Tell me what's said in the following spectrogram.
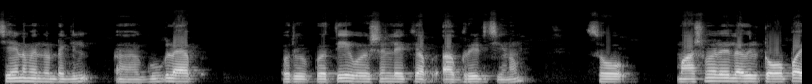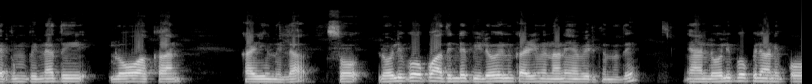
ചെയ്യണമെന്നുണ്ടെങ്കിൽ ഗൂഗിൾ ആപ്പ് ഒരു പ്രത്യേക വേർഷനിലേക്ക് അപ്ഗ്രേഡ് ചെയ്യണം. സോ മാഷ്മേലയിൽ അത് ടോപ്പായിരിക്കും പിന്നെ അത് ലോ ആക്കാൻ കഴിയുന്നില്ല. സോ ലോലിപോപ്പ് അതിന്റെ ബിലോയിലും കഴിയുമെന്നാണ് ഞാൻ വരുത്തുന്നത്. ഞാൻ ലോലിപോപ്പിലാണ് ഇപ്പോൾ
